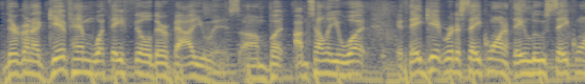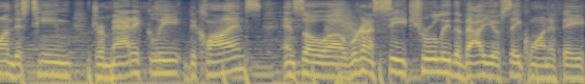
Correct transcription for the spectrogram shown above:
they're going to give him what they feel their value is. Um, but I'm telling you what, if they get rid of Saquon, if they lose Saquon, this team dramatically declines. And so uh, we're going to see truly the value of Saquon if they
